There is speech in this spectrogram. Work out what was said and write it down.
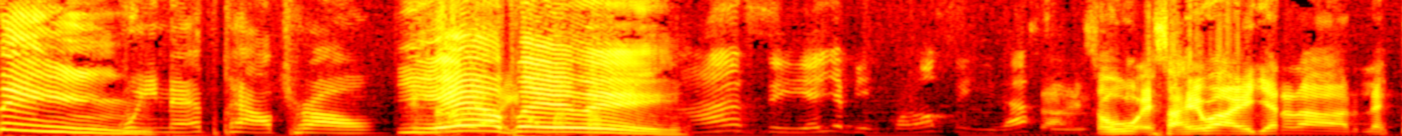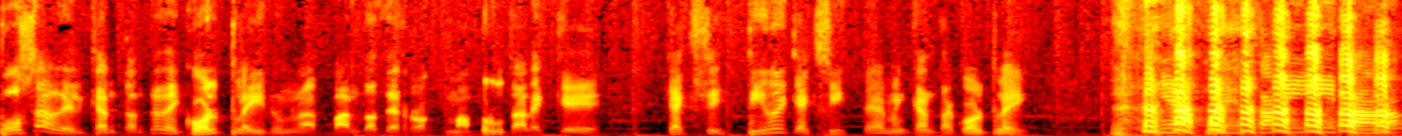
din. Gwyneth Paltrow. Yeah, baby. Ah, sí, ella es bien conocida. esa Jeva, ella era la, la esposa del cantante de Coldplay, de una de las bandas de rock más brutales que, que ha existido y que existe. A mí me encanta Coldplay. Mira, pues esa amiguita,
